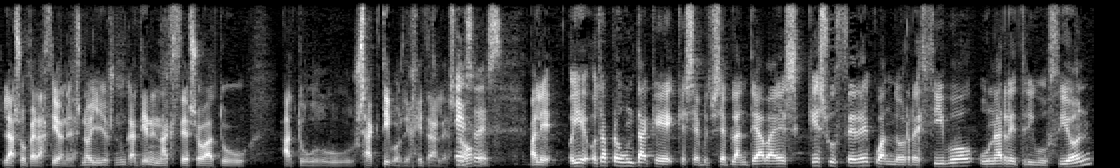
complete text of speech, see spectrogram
las operaciones, ¿no? Y ellos nunca tienen acceso a, tu, a tus activos digitales, ¿no? Eso es. Vale. Oye, otra pregunta que, que se, se planteaba es, ¿qué sucede cuando recibo una retribución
